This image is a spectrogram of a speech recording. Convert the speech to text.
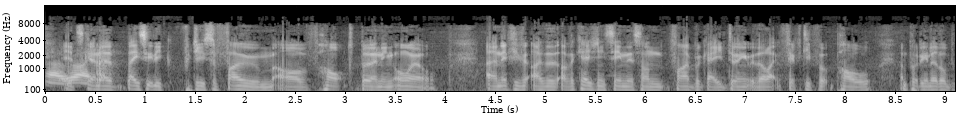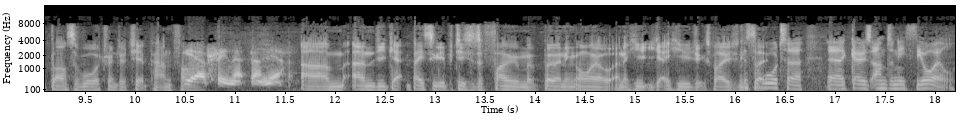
Oh, it's right. going to basically produce a foam of hot burning oil. And if you've, I've, I've occasionally seen this on Fire Brigade doing it with a like 50 foot pole and putting a little glass of water into a chip pan fire. Yeah, I've seen that done, yeah. Um, and you get basically it produces a foam of burning oil, and a hu- you get a huge explosion. Because the water uh, goes underneath the oil,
